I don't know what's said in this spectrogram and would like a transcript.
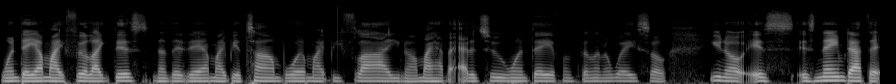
one day I might feel like this, another day I might be a tomboy, I might be fly, you know, I might have an attitude one day if I'm feeling away. So, you know, it's it's named after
